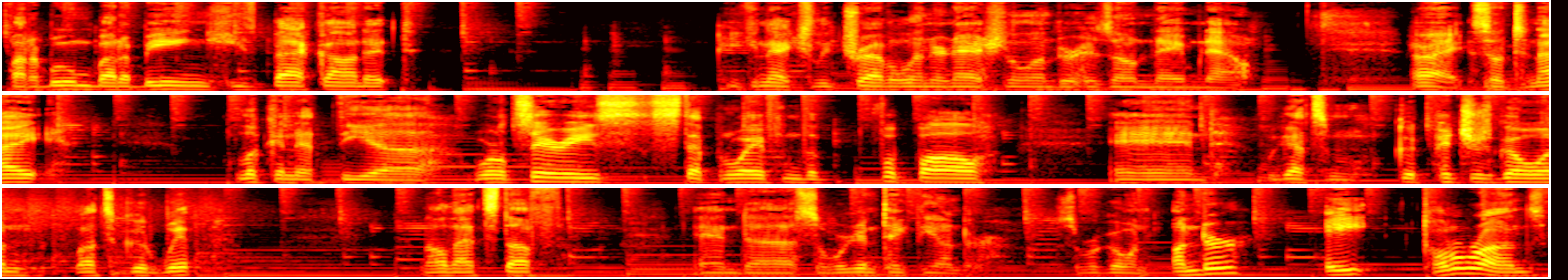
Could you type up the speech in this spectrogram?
Bada boom, bada bing, he's back on it. He can actually travel international under his own name now. All right, so tonight, looking at the uh, World Series, stepping away from the football, and we got some good pitchers going, lots of good whip, and all that stuff. And uh, so we're going to take the under. So we're going under eight total runs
